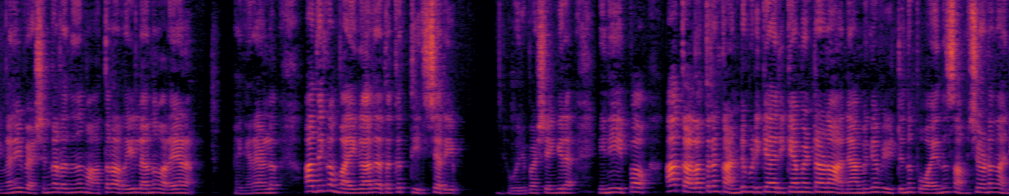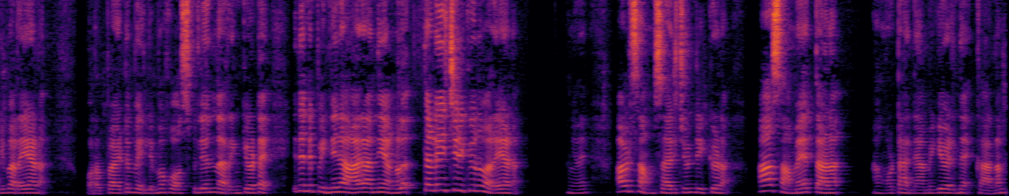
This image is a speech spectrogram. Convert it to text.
എങ്ങനെ ഈ വിഷം കിടന്നെന്ന് മാത്രം അറിയില്ല എന്ന് പറയണം. എങ്ങനെയാണല്ലോ അധികം വൈകാതെ അതൊക്കെ തിരിച്ചറിയും. ഒരു പക്ഷേങ്കിൽ ഇനിയിപ്പോൾ ആ കള്ളത്തരം കണ്ടുപിടിക്കാതിരിക്കാൻ വേണ്ടിയിട്ടാണോ അനാമിക വീട്ടിൽ നിന്ന് പോയെന്ന് സംശയമുണ്ടെന്ന് അനി പറയാണ്. ഉറപ്പായിട്ടും വല്യമ്മ ഹോസ്പിറ്റലിൽ നിന്ന് ഇറങ്ങിക്കോട്ടെ. ഇതിന്റെ പിന്നിൽ ആരാന്ന് ഞങ്ങൾ തെളിയിച്ചിരിക്കുമെന്ന് പറയാണ്. അങ്ങനെ അവർ സംസാരിച്ചുകൊണ്ടിരിക്കണം ആ സമയത്താണ് അങ്ങോട്ട് അനാമിക വരുന്നത്. കാരണം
